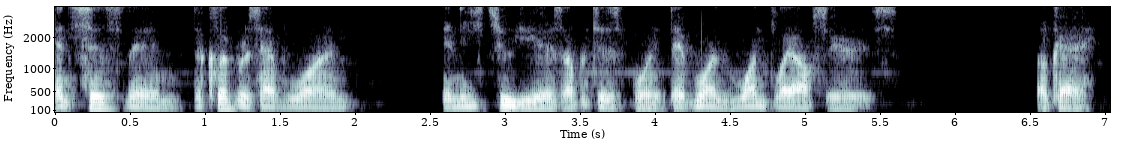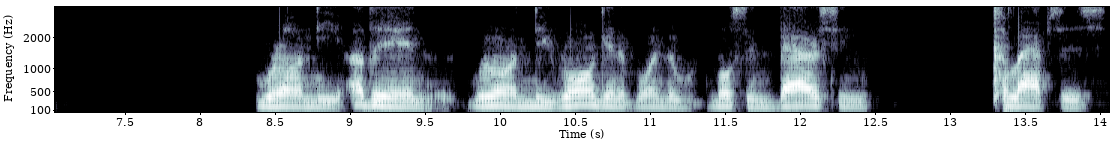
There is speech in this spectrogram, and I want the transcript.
And since then, the Clippers have won in these two years up until this point, they've won one playoff series. Okay. We're on the other end, we're on the wrong end of one of the most embarrassing collapses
